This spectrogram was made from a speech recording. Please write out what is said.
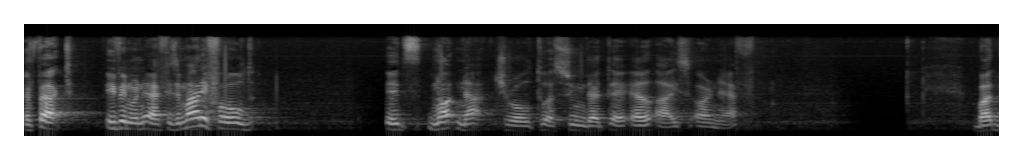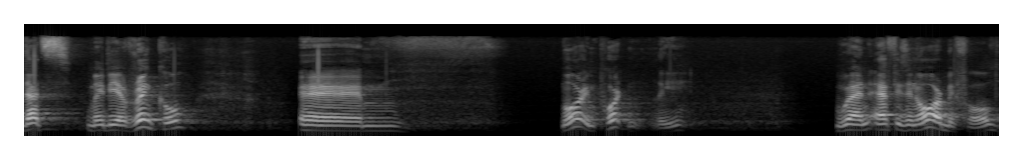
In fact, even when F is a manifold, it's not natural to assume that the LIs are nef. But that's maybe a wrinkle. Um, more importantly, when F is an orbifold,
